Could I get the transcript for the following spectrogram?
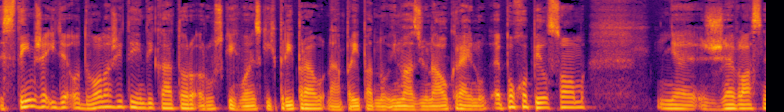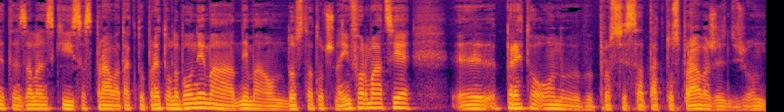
s tým, že ide o dôležitý indikátor ruských vojenských príprav na prípadnú inváziu na Ukrajinu. Pochopil som, že vlastne ten Zelenský sa správa takto preto, lebo nemá, nemá on dostatočné informácie, e, preto on prostě sa takto správa, že, že on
